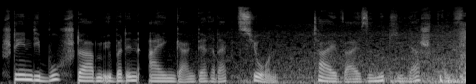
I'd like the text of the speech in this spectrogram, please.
stehen die Buchstaben über den Eingang der Redaktion, teilweise mit lila Sprüchen.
